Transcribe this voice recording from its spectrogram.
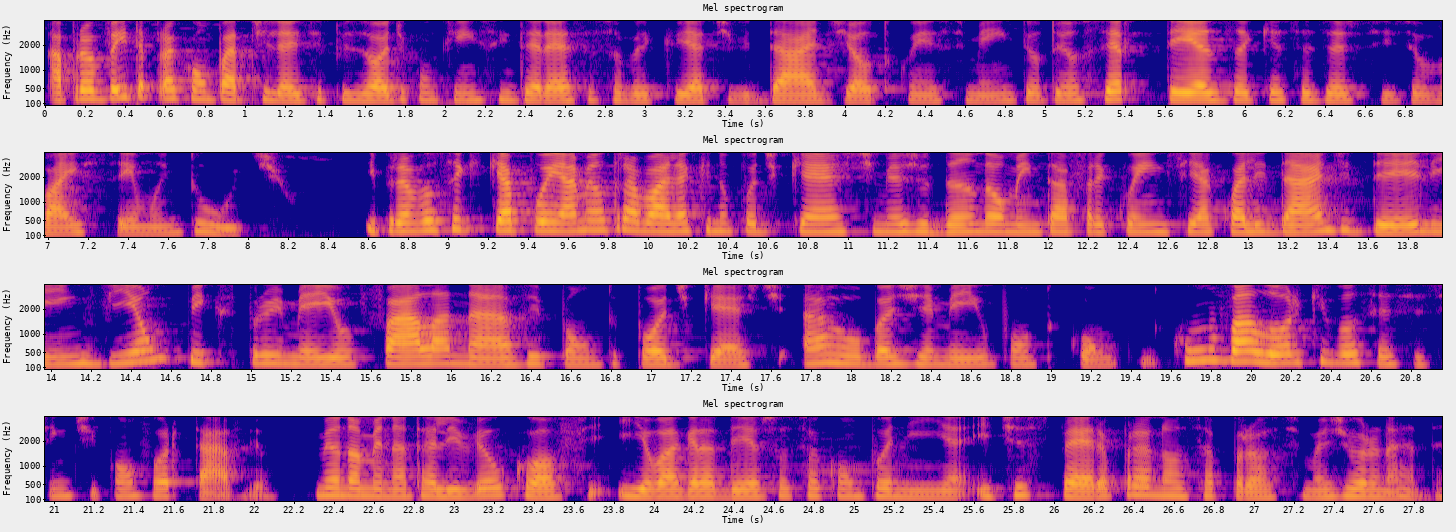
Aproveita para compartilhar esse episódio com quem se interessa sobre criatividade e autoconhecimento. Eu tenho certeza que esse exercício vai ser muito útil. E para você que quer apoiar meu trabalho aqui no podcast, me ajudando a aumentar a frequência e a qualidade dele, envia um pix para o e-mail falanave.podcast@gmail.com com o valor que você se sentir confortável. Meu nome é Nathalie Velkoff e eu agradeço a sua companhia e te espero para a nossa próxima jornada.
